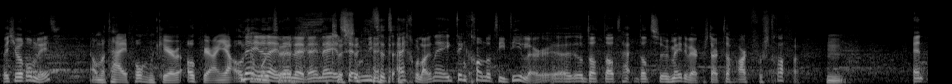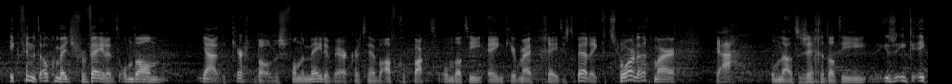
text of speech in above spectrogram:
Weet je waarom niet? Omdat hij volgende keer ook weer aan jou auto nee, moet... Nee, nee, nee, nee, nee, het is niet het eigen belang. Nee, ik denk gewoon dat die dealer, uh, dat, dat, dat ze hun medewerkers daar te hard voor straffen. Hmm. En ik vind het ook een beetje vervelend om dan ja, de kerstbonus van de medewerker te hebben afgepakt omdat hij één keer mij vergeten is te bellen. Ik vind het slordig, maar ja, om nou te zeggen dat hij... Ik, ik,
